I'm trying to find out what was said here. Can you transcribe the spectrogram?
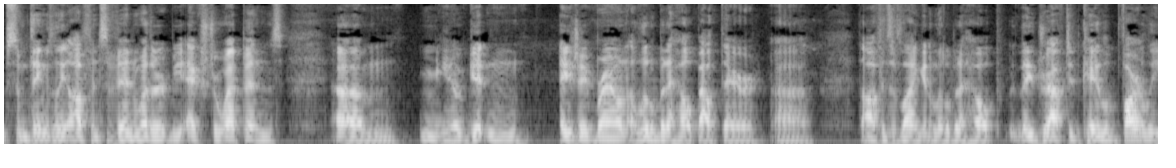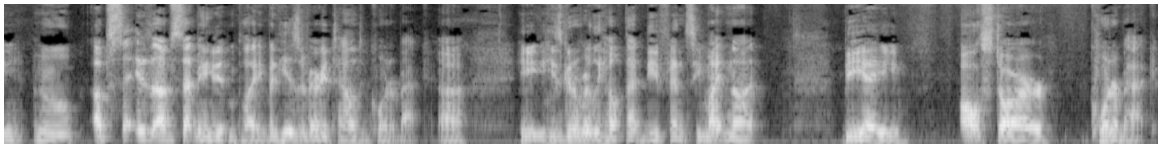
some things on the offensive end, whether it be extra weapons, um, you know, getting AJ Brown a little bit of help out there. Uh, the offensive line getting a little bit of help. They drafted Caleb Farley, who upset it upset me he didn't play, but he is a very talented cornerback. Uh, he he's going to really help that defense. He might not be a all star cornerback,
